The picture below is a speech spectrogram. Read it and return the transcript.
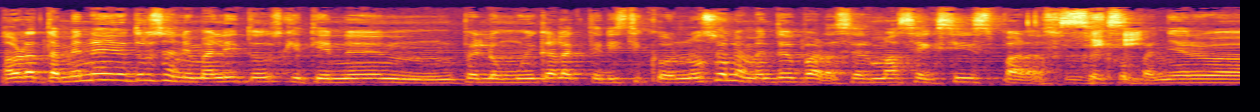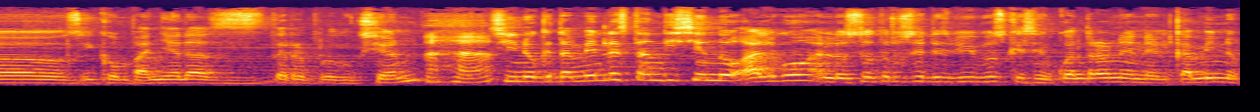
Ahora, también hay otros animalitos que tienen un pelo muy característico, no solamente para ser más sexys para sus Sexy. compañeros y compañeras de reproducción, Ajá. sino que también le están diciendo algo a los otros seres vivos que se encuentran en el camino.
